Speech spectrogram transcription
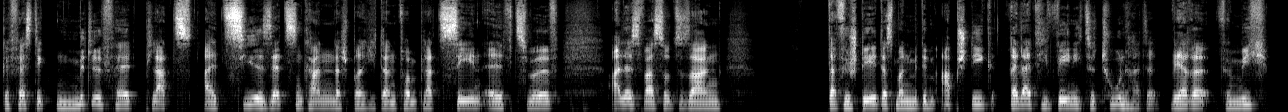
gefestigten Mittelfeldplatz als Ziel setzen kann. Da spreche ich dann von Platz 10, 11, 12. Alles, was sozusagen dafür steht, dass man mit dem Abstieg relativ wenig zu tun hatte, wäre für mich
